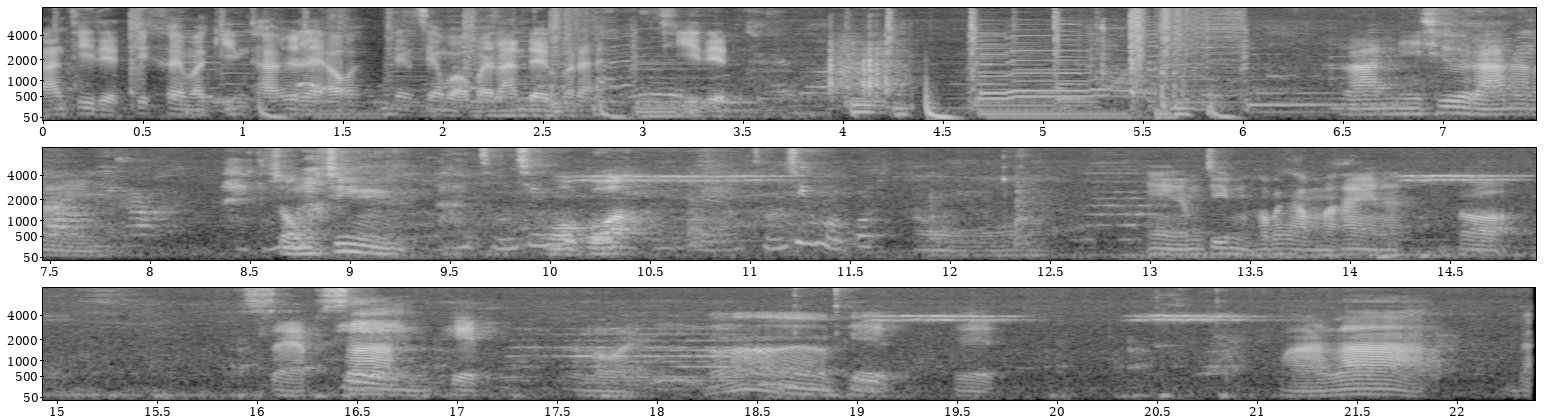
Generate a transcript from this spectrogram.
ร้านทีเด็ดที่เคยมากินคราวที่แล้วเสียงเสียงบอกไปร้านเดิมก็ได้ทีเด็ด ร้านนี้ชื่อร้านอะไรสงจิ้งหัวกัวสงจิ้งหัวกัวโอ้นี่น้ำจิ้มเขาไปทำมาให้นะ ก็แสบซ่านเผ็ดอร่อยเผ็ดเผ็ด มาล่าแบ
